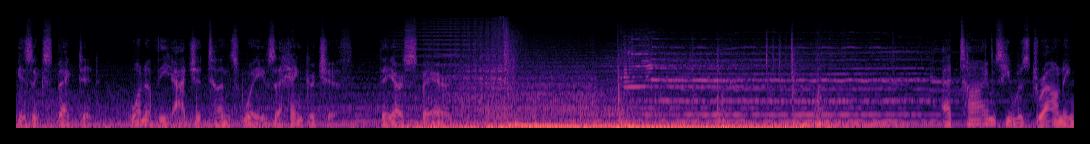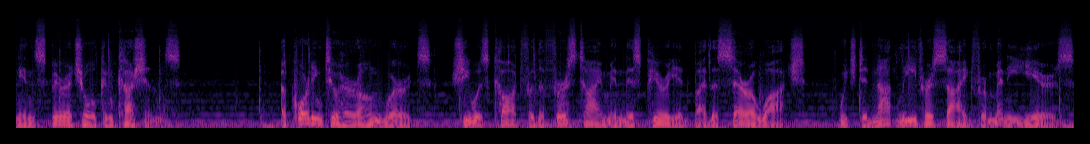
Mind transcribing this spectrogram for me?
is expected, one of the adjutants waves a handkerchief. They are spared. At times he was drowning in spiritual concussions. According to her own words, she was caught for the first time in this period by the Sarah Watch, which did not leave her side for many years.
